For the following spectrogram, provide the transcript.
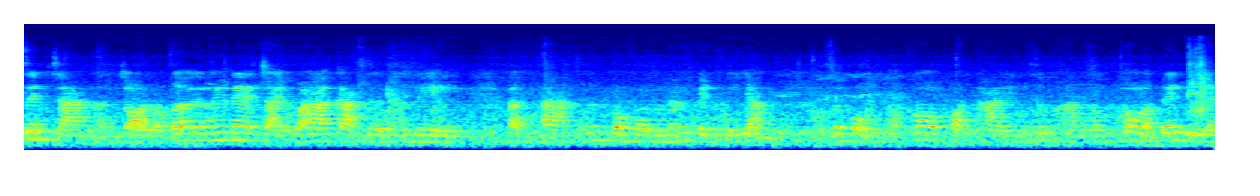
เส้นจานสัญจรเราก็ให้แน่ใจว่าการเดินทะเลต่างๆเรื่องประมงนั้นเป็นไปอย่าง สงบแล้วก็ปลอดภัยที่สำคัญเราก็ได้ดูแล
